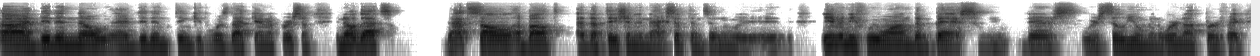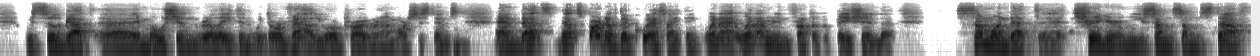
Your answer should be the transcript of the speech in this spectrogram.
yeah. Uh, didn't know, uh, didn't think it was that kind of person. You know, that's that's all about adaptation and acceptance and we, even if we want the best there's we're still human. We're not perfect. We still got uh, emotion related with our value or program or systems. And that's that's part of the quest i think. When i when i'm in front of a patient that someone that uh, trigger me some some stuff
